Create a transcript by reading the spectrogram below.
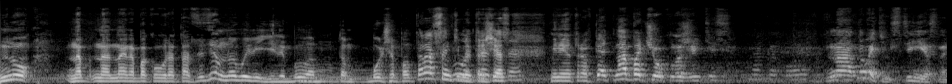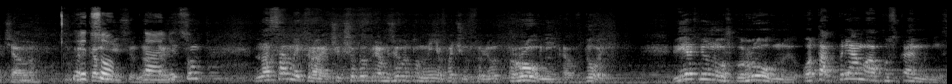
Ну, на, на, наверное, боковую ротацию сделаем, но вы видели, было там больше полтора сантиметра, да, сейчас да, миллиметров пять. На бочок ложитесь. На какой? На, давайте к стене сначала. Лицом, сюда, да, да, лицом. на самый краечек, чтобы прям животом меня почувствовали, вот ровненько, вдоль. Верхнюю ножку ровную, вот так прямо опускаем вниз.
